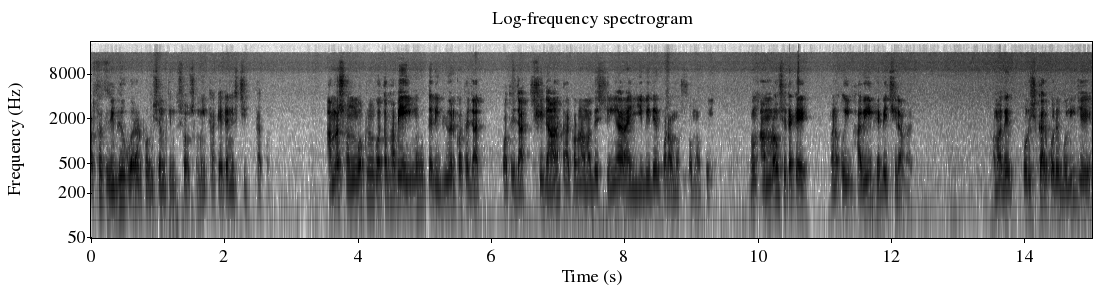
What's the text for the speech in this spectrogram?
অর্থাৎ রিভিউ করার প্রভিশন কিন্তু সবসময় থাকে, এটা নিশ্চিত থাকুন। আমরা সংগঠনগতভাবে এই মুহূর্তে রিভিউয়ের কথা পথে যাচ্ছি না, তার কারণ আমাদের সিনিয়র আইনজীবীদের পরামর্শ মতোই। এবং আমরাও সেটাকে মানে ওইভাবেই ভেবেছিলাম আর। আমাদের পরিষ্কার করে বলি যে,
